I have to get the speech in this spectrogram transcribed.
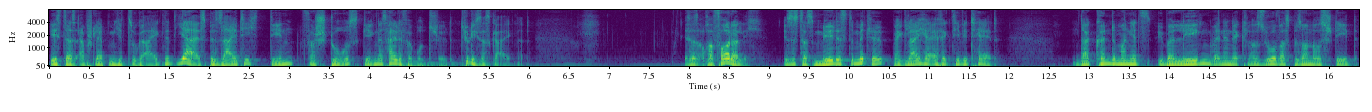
Ist das Abschleppen hierzu geeignet? Ja, es beseitigt den Verstoß gegen das Halteverbotsschild. Natürlich ist das geeignet. Ist das auch erforderlich? Ist es das mildeste Mittel bei gleicher Effektivität? Da könnte man jetzt überlegen, wenn in der Klausur was Besonderes steht.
